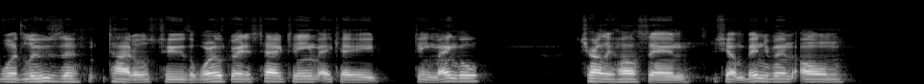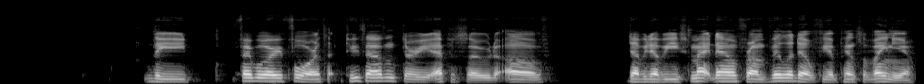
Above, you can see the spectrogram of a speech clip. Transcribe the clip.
would lose the titles to the world's greatest tag team, aka Team Angle, Charlie Haas and Shelton Benjamin on the February 4th, 2003 episode of WWE SmackDown from Philadelphia, Pennsylvania.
